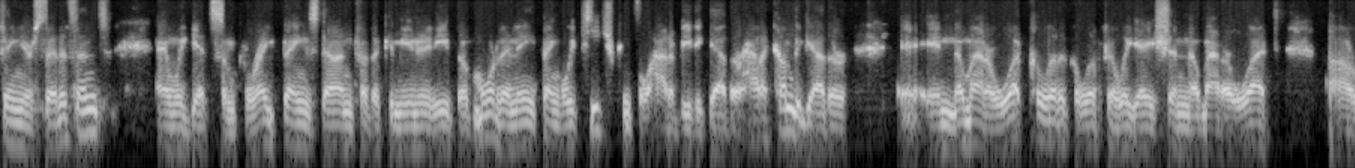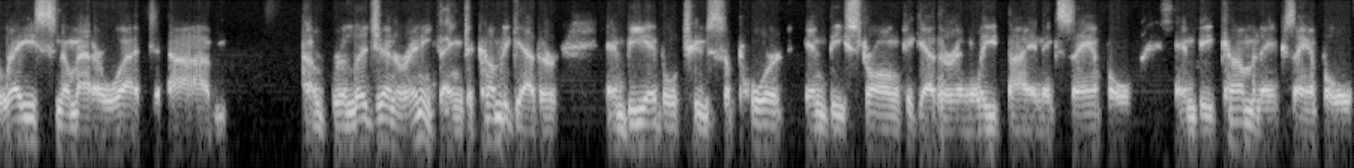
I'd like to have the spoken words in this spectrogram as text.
senior citizens, and we get some great things done for the community. But more than anything, we teach people how to be together, how to come together, in no matter what political affiliation, no matter what uh, race, no matter what um, religion or anything, to come together and be able to support and be strong together and lead by an example and become an example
